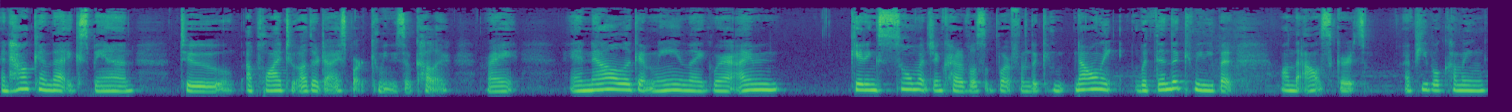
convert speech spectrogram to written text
and how can that expand to apply to other diasporic communities of color, right? And now look at me, like where I'm getting so much incredible support from the not only within the community but on the outskirts of people coming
